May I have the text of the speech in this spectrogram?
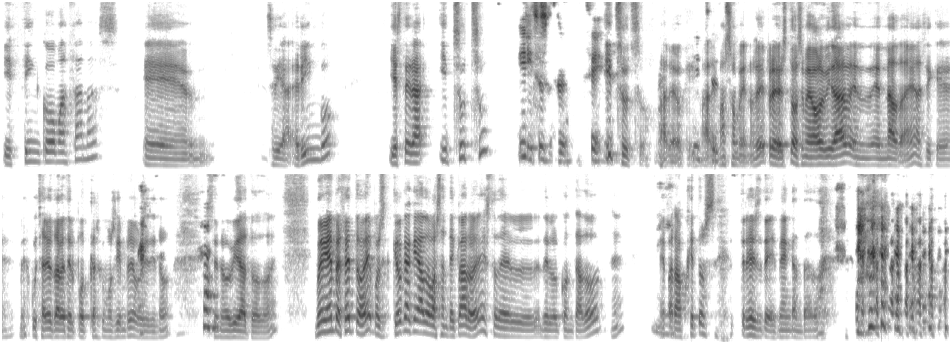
Y cinco manzanas eh, sería ringo. Y este era itsutsu. Itsutsu. Sí. Itsutsu. Vale, ok, vale, más o menos. ¿eh? Pero esto se me va a olvidar en, en nada, ¿eh? Así que me escucharé otra vez el podcast como siempre, porque si no, se me olvida todo. ¿eh? Muy bien, perfecto. ¿eh? Pues creo que ha quedado bastante claro ¿eh? esto del, del contador. Eh, para objetos 3D, me ha encantado.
